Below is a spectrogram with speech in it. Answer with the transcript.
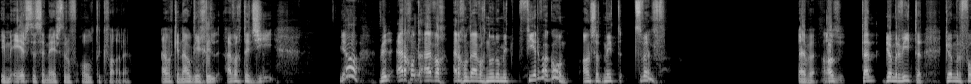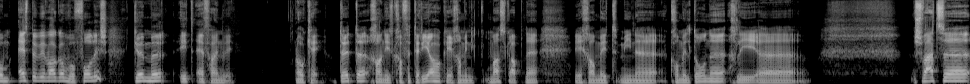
im ersten Semester auf Olten gefahren. Einfach genau gleich, weil einfach der G. Ja, weil er kommt einfach, er kommt einfach nur noch mit vier Waggonen, anstatt mit zwölf. Eben, also, dann gehen wir weiter. Gehen wir vom SBB-Waggon, der voll ist, gehen wir in die FHNW. Okay, dort kann ich in die Cafeteria hocken, ich kann meine Maske abnehmen, ich kann mit meinen Kommilitonen ein bisschen äh, schwätzen,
